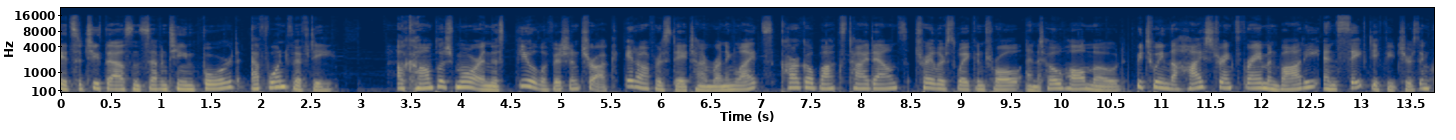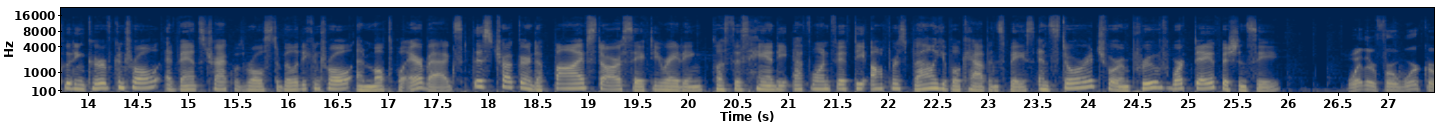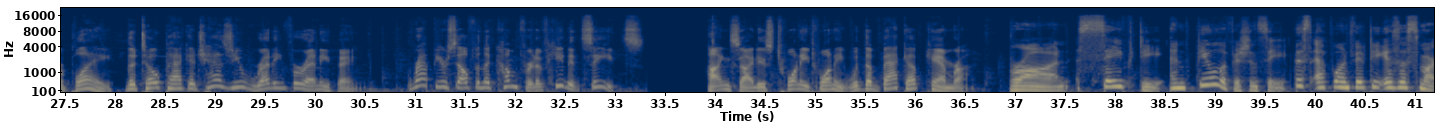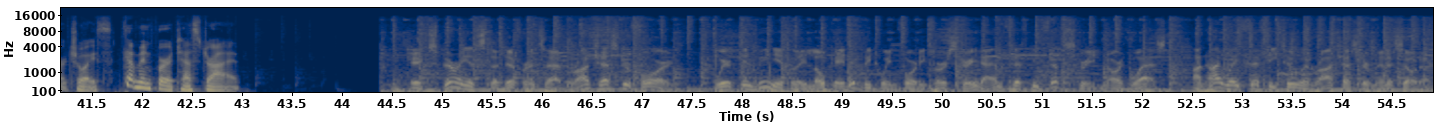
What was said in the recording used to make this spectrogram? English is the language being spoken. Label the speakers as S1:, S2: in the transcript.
S1: It's a 2017 Ford F-150. Accomplish more in this fuel efficient truck. It offers daytime running lights, cargo box tie downs, trailer sway control, and tow haul mode. Between the high strength frame and body and safety features, including curve control, AdvanceTrac with roll stability control, and multiple airbags, this truck earned a five star safety rating. Plus, this handy F 150 offers valuable cabin space and storage for improved workday efficiency.
S2: Whether for work or play, the tow package has you ready for anything wrap yourself in the comfort of heated seats. Hindsight is 2020 with the backup camera.
S1: Brawn, safety, and fuel efficiency. This F-150 is a smart choice. Come in for a test drive.
S3: Experience the difference at Rochester Ford. We're conveniently located between 41st Street and 55th Street Northwest on Highway 52 in Rochester, Minnesota.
